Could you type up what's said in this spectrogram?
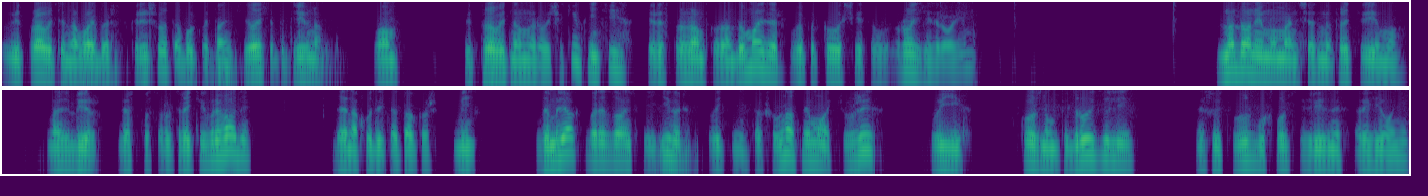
відправити на Viber скріншот або квитанцію. Олеся Петрівна вам відправить номерочок. І в кінці через програмку Randomizer випадкових чисел розіграємо. На даний момент зараз ми працюємо на збір для 143-ї бригади, де знаходиться також мій земляк Березанський Ігор Летінь. Так що в нас немає чужих своїх. В кожному підрозділі несуть службу хлопці з різних регіонів.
